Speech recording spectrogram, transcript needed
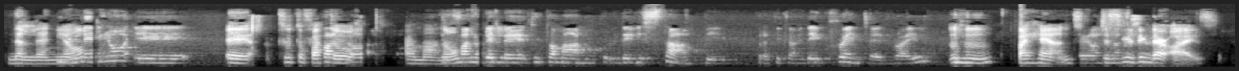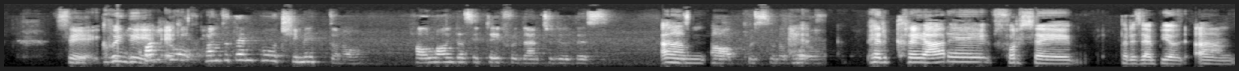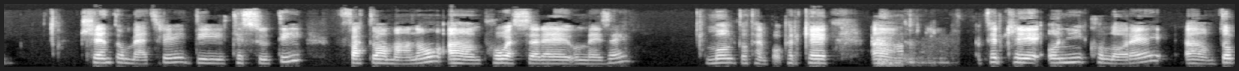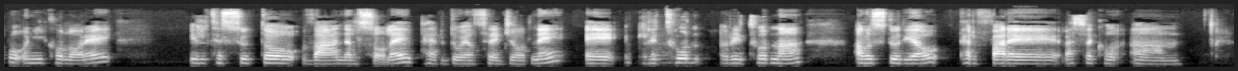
nel legno, Nel legno e e tutto fatto fanno, a mano. fanno delle, tutto a mano, degli stampi praticamente, they printed, right? Mhm, by hand, just using their eyes. Sì, quindi quanto, quanto tempo ci mettono? How long does it take for them to do this, um, job, questo lavoro? per creare forse, per esempio, um, 100 metri di tessuti fatto a mano um, può essere un mese, molto tempo, perché, um, perché ogni colore, um, dopo ogni colore, il tessuto va nel sole per due o tre giorni e Ok. ritor- ritorna allo studio per fare la, seco- um,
